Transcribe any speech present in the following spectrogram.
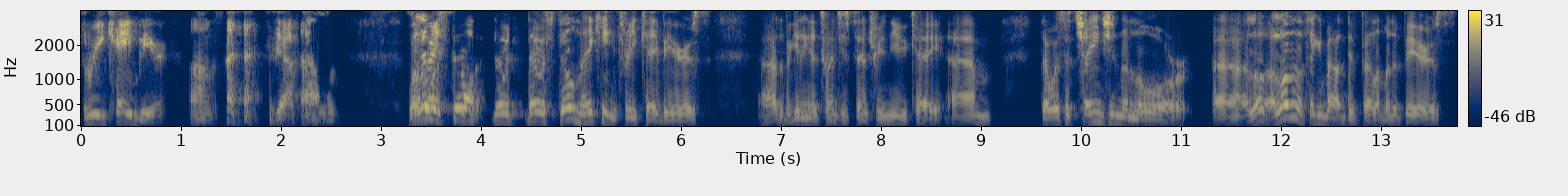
three K beer. Um, yeah. Um, well, they were still they were, they were still making three K beers uh, at the beginning of the 20th century in the UK. Um, there was a change in the law. Uh, a lot, a lot of the thing about development of beers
